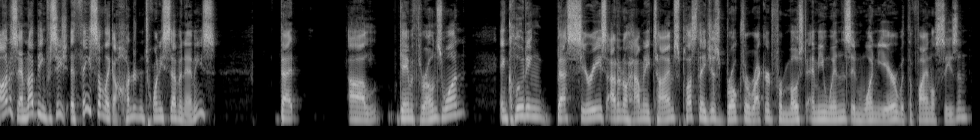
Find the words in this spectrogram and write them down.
honestly, I'm not being facetious. I think something like 127 Emmys that uh, Game of Thrones won, including Best Series. I don't know how many times. Plus, they just broke the record for most Emmy wins in one year with the final season.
